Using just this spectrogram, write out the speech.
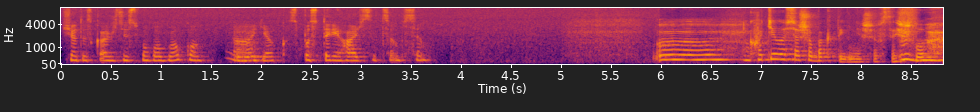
Що ти скажеш зі свого боку, mm-hmm. як спостерігач за цим всім? Хотілося, щоб активніше все йшло. Mm-hmm.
